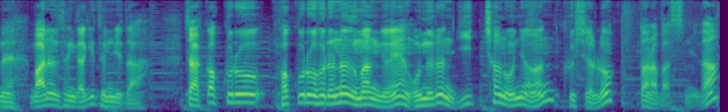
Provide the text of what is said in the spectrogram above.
네 많은 생각이 듭니다 자 거꾸로 거꾸로 흐르는 음악 여행 오늘은 2005년 그 시절로 떠나봤습니다.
